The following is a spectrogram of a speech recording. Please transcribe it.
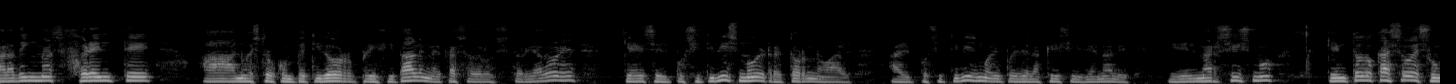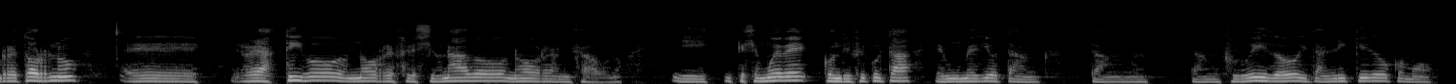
paradigmas frente a nuestro competidor principal, en el caso de los historiadores, que es el positivismo, el retorno al, al positivismo después de la crisis de análisis y del marxismo, que en todo caso es un retorno eh, reactivo, no reflexionado, no organizado, Y, que se mueve con dificultad en un medio tan fluido y tan líquido como,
